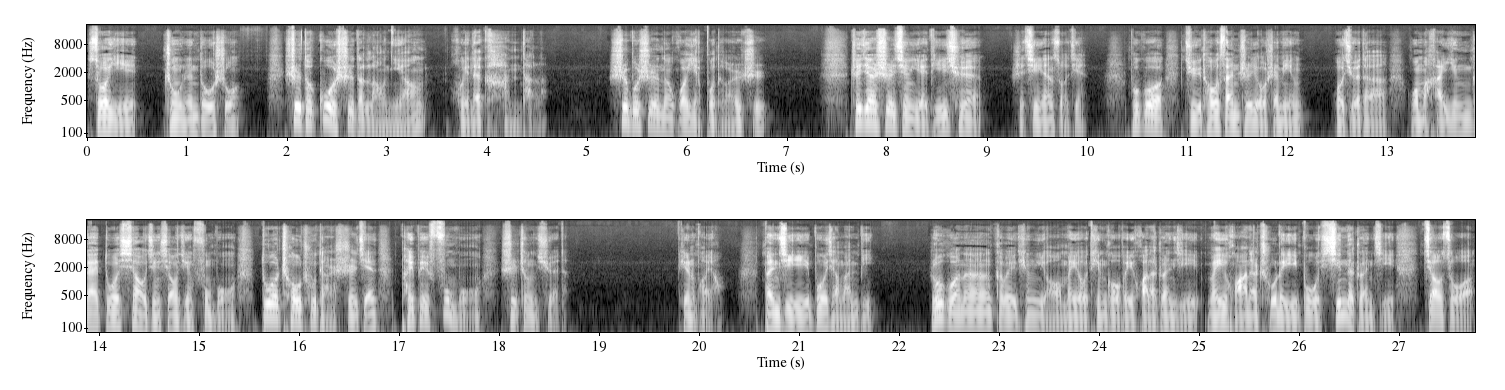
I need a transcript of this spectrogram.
所以众人都说是他过世的老娘回来看他了，是不是呢？我也不得而知。这件事情也的确是亲眼所见，不过举头三尺有神明。我觉得我们还应该多孝敬孝敬父母，多抽出点时间陪陪父母是正确的。听众朋友，本集播讲完毕。如果呢，各位听友没有听过维华的专辑，维华呢出了一部新的专辑，叫做《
